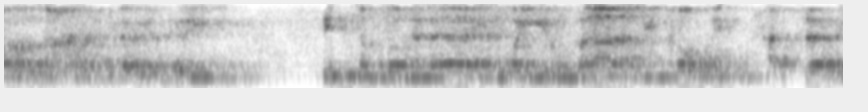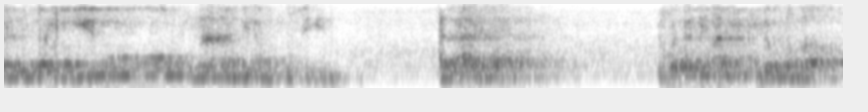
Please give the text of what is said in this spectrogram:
الله تعالى في كتابه الكريم إن لا يغير ما حتى يغيروا ما بأنفسهم. الآية إخوة الإيمان حفظكم الله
